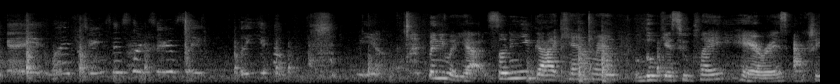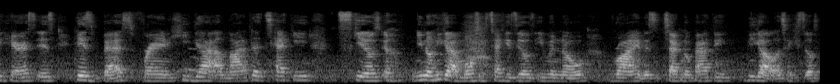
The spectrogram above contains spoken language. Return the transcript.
Okay, like Jesus, like seriously. yeah. yeah. But anyway, yeah. So then you got Kamran Lucas who played Harris. Actually, Harris is his best friend. He got a lot of the techie skills. You know, he got most of the techie skills, even though Ryan is a technopathy. He got a lot of techie skills.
